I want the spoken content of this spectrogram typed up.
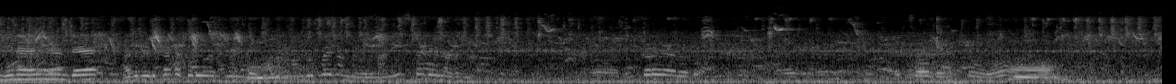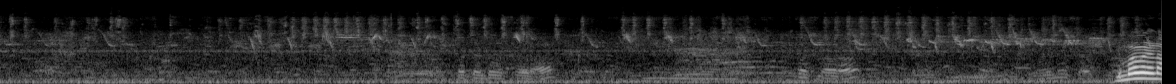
ನೀನು ಹೆಂಗೆ ಅಂದೆ ಅದ್ರ ಹಿಡ್ಕೊಂಡು ಕೊಡುವಂತ ಒಂದು ರೂಪಾಯಿ ನಾನು ನಾನು ಇಲ್ಲ ಅದನ್ನ ನಿಮ್ಮವರಣ್ಣ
